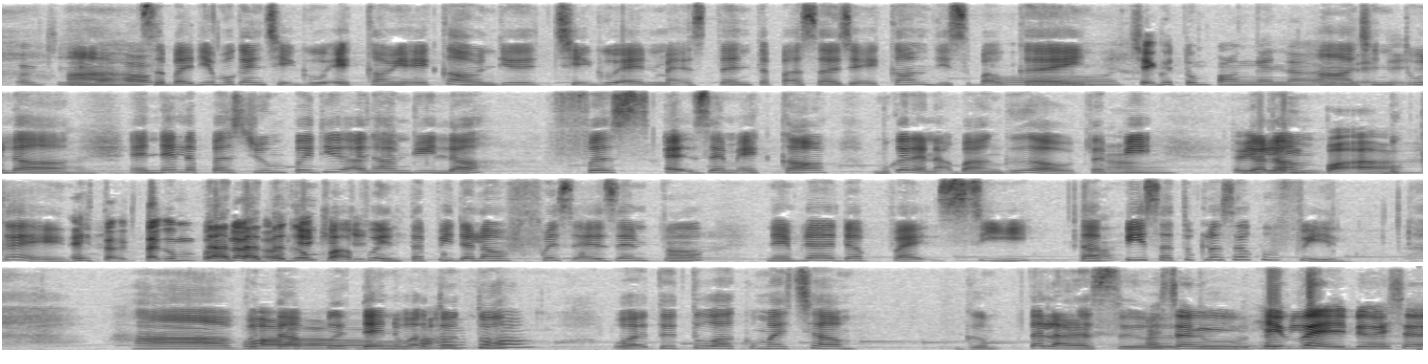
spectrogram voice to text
okey, Ha, faham. sebab dia bukan cikgu akaun yang akaun, dia cikgu admax dan terpaksa ajar akaun disebabkan oh, cikgu tumpangan lah. Ah macam tu lah. And then lepas jumpa dia alhamdulillah first exam account bukanlah nak bangga tau tapi Ah, tapi dalam gempak ah. bukan. Eh, tak, tak gempak tak pula. tak, tak Okey, gempak okey, pun tapi dalam first exam tu Ah. Nabila dapat C Ah. tapi satu kelas aku fail. Ha betapa Wow. then waktu Faham, tu faham. waktu tu aku macam gem, tak lah rasa Macam tu hebat dia macam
